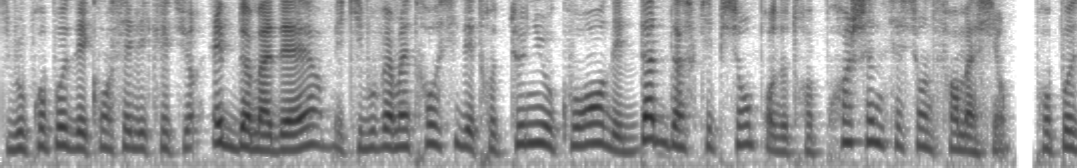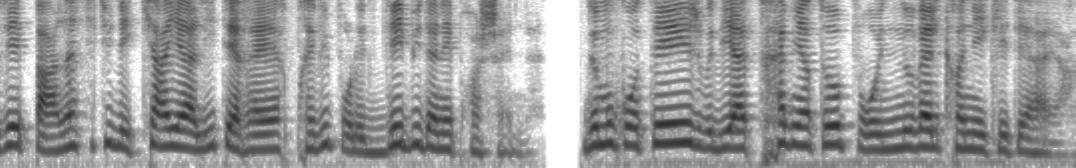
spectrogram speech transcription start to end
qui vous propose des conseils d'écriture hebdomadaires mais qui vous permettra aussi d'être tenu au courant des dates d'inscription pour notre prochaine session de formation proposée par l'Institut des carrières littéraires prévue pour le début d'année prochaine. De mon côté, je vous dis à très bientôt pour une nouvelle chronique littéraire.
